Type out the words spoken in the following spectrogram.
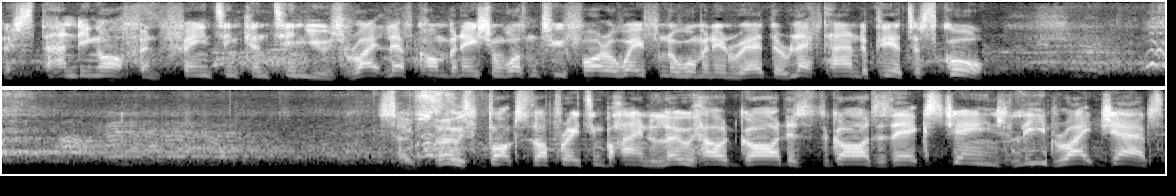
the standing off and feinting continues. Right-left combination wasn't too far away from the woman in red. The left hand appeared to score. So both boxers operating behind low-held guard as, guards as they exchange lead right jabs.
